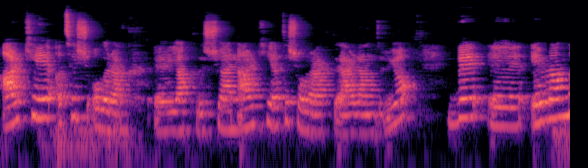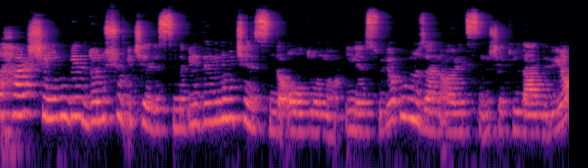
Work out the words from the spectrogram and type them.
Arke'ye ateş olarak e, yaklaşıyor. Yani Arke'yi ateş olarak değerlendiriyor. Ve e, evrende her şeyin bir dönüşüm içerisinde, bir devinim içerisinde olduğunu ileri sürüyor. Bunun üzerine öğretisini şekillendiriyor.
